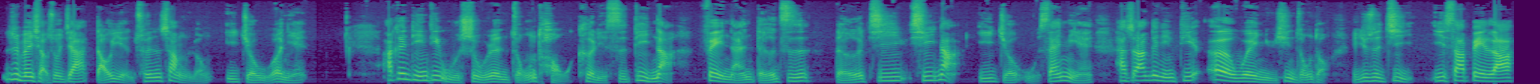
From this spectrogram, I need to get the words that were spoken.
日本小说家、导演村上隆，一九五二年。阿根廷第五十五任总统克里斯蒂娜·费南德兹·德基希纳，一九五三年，她是阿根廷第二位女性总统，也就是继伊莎贝拉。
